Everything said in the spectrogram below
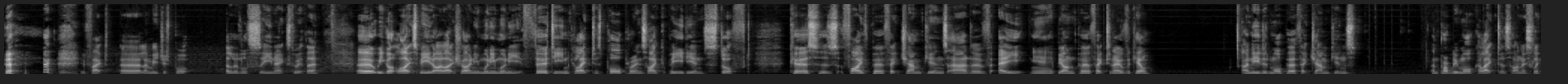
In fact, uh, let me just put a little C next to it there. Uh, we got Light Speed, I Like Shiny, Money Money, 13 Collectors, Pauper, Encyclopedian, Stuffed, Cursors, 5 Perfect Champions out of 8, yeah, beyond Perfect and Overkill. I needed more Perfect Champions. And probably more Collectors, honestly.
